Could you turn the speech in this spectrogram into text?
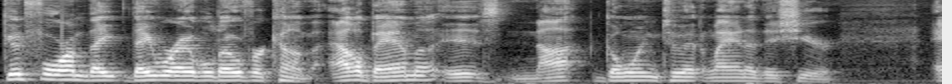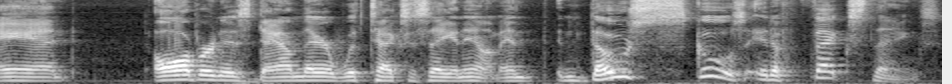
good for them. They they were able to overcome. Alabama is not going to Atlanta this year, and Auburn is down there with Texas A&M, and those schools it affects things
